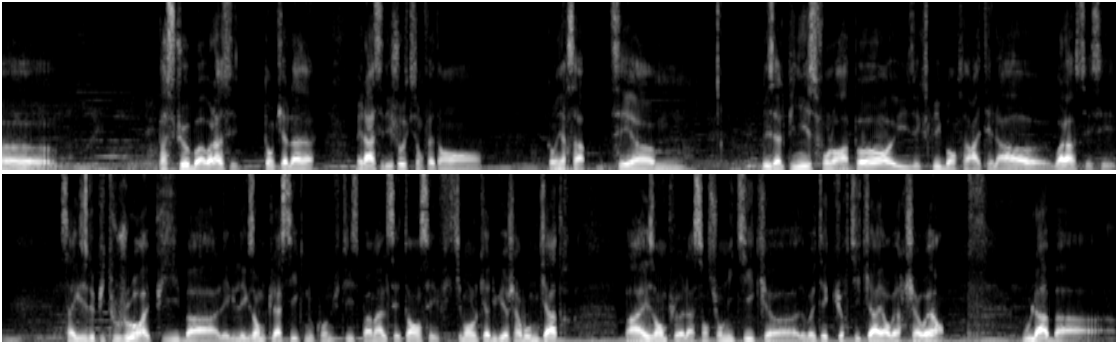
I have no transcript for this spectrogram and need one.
euh, parce que, bah, voilà, c'est tant qu'il y a la. Mais là, c'est des choses qui sont faites en. Comment dire ça? C'est euh, les alpinistes font le rapport, ils expliquent, bon, s'arrêter là. voilà, c'est, ça existe depuis toujours. Et puis, bah, l'exemple classique, nous qu'on utilise pas mal ces temps, c'est effectivement le cas du Gasherboom 4. Par exemple, l'ascension mythique de Wojtek Kurtika et Robert Schauer, où là, bah,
